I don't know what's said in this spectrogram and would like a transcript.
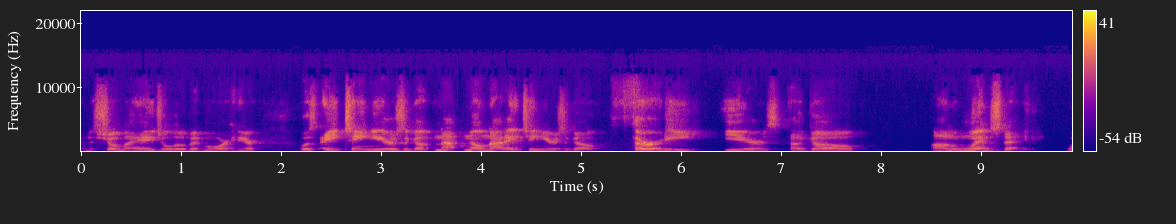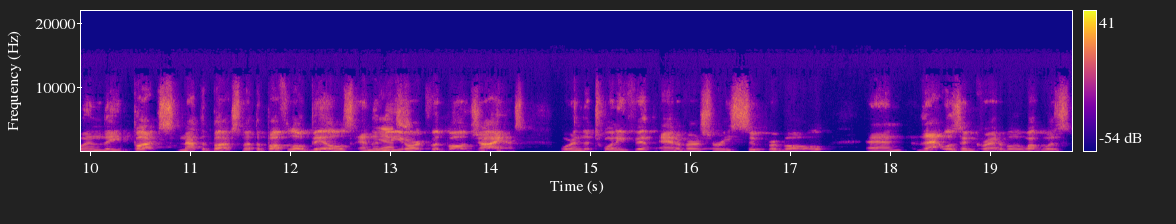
and to show my age a little bit more here, was 18 years ago. Not no, not 18 years ago. 30 years ago on Wednesday when the Bucs, not the Bucs, but the Buffalo Bills and the yes. New York Football Giants were in the 25th anniversary Super Bowl, and that was incredible. What was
